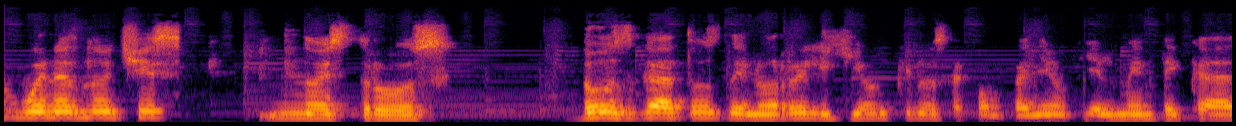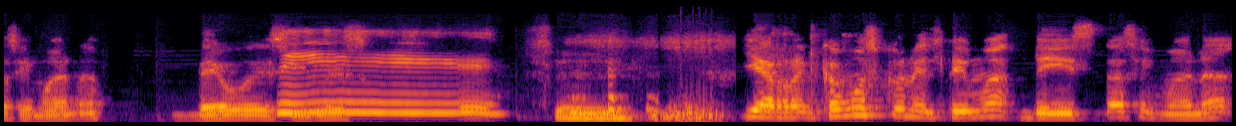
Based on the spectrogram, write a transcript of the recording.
buenas noches, nuestros dos gatos de no religión que nos acompañan fielmente cada semana. Debo decirles. Sí. Y arrancamos con el tema de esta semana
